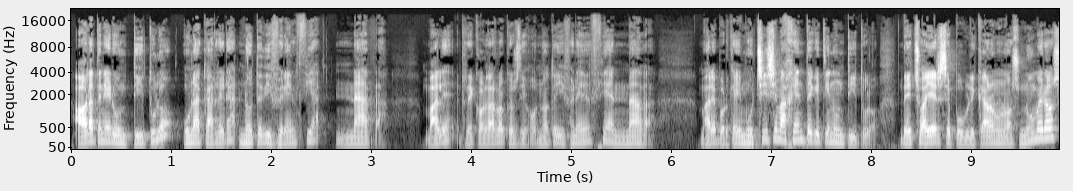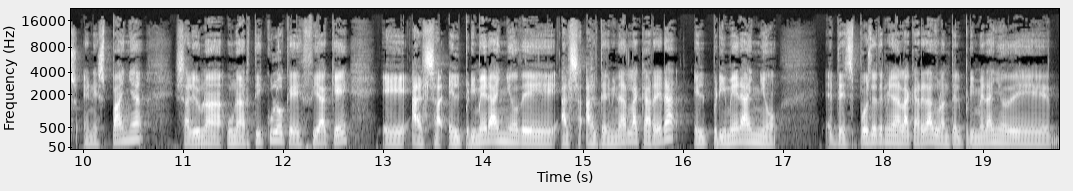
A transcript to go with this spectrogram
Ahora tener un título, una carrera, no te diferencia nada, ¿vale? Recordad lo que os digo, no te diferencia en nada. ¿Vale? Porque hay muchísima gente que tiene un título. De hecho, ayer se publicaron unos números en España, salió un artículo que decía que eh, al, el primer año de. Al, terminar la carrera, el primer año. Eh, después de terminar la carrera, durante el primer año de.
